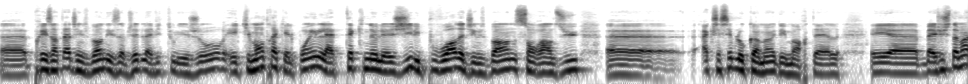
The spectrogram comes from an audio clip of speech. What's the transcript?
euh, présenter à James Bond des objets de la vie de tous les jours et qui montre à quel point la technologie, les pouvoirs de James Bond sont rendus euh, accessibles au commun des mortels. Et euh, ben justement,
